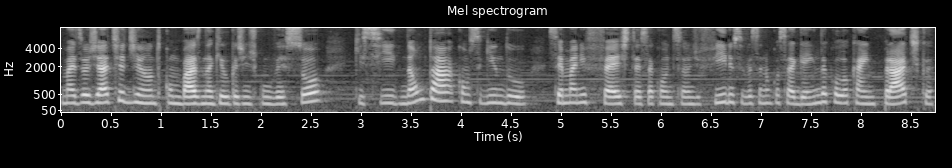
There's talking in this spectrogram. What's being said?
mas eu já te adianto com base naquilo que a gente conversou, que se não está conseguindo ser manifesta essa condição de filho, se você não consegue ainda colocar em prática,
